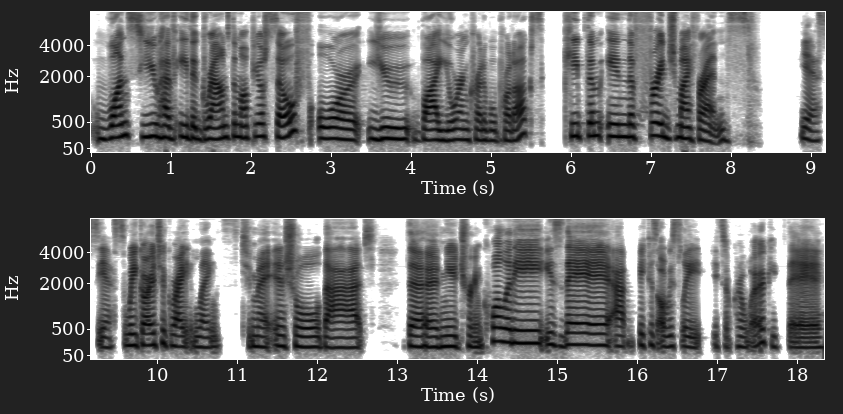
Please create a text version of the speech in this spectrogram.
once you have either ground them up yourself or you buy your incredible products, keep them in the fridge, my friends. Yes, yes. We go to great lengths to make ensure that the nutrient quality is there because obviously it's not going to work if they're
